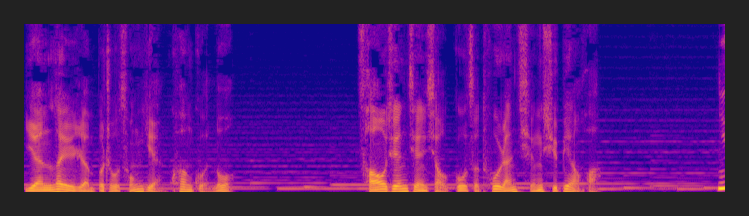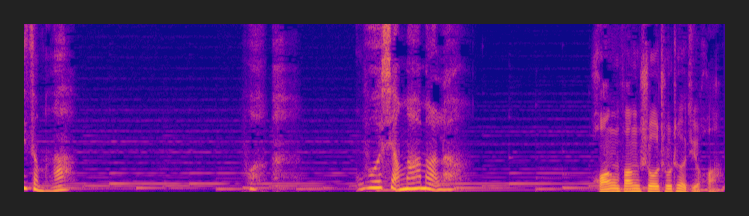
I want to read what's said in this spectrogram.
眼泪忍不住从眼眶滚落。曹娟见小姑子突然情绪变化，你怎么了？我，我想妈妈了。黄芳说出这句话，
